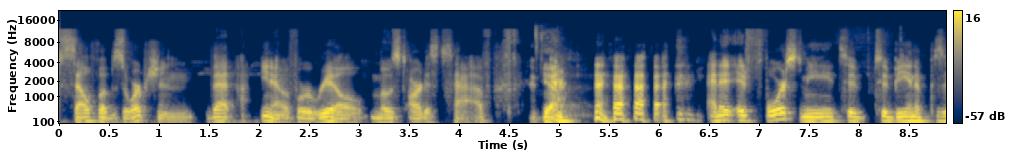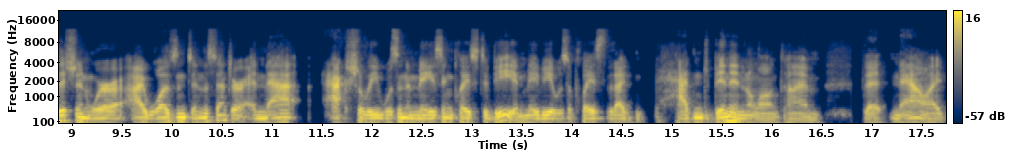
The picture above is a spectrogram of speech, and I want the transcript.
self-absorption that you know if we're real most artists have yeah and it, it forced me to to be in a position where i wasn't in the center and that actually was an amazing place to be and maybe it was a place that i hadn't been in, in a long time that now i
